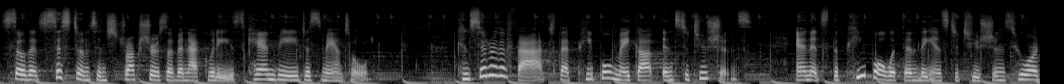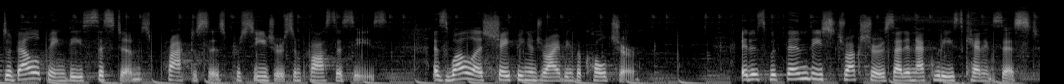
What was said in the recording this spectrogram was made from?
so that systems and structures of inequities can be dismantled. Consider the fact that people make up institutions, and it's the people within the institutions who are developing these systems, practices, procedures, and processes as well as shaping and driving the culture. It is within these structures that inequities can exist.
